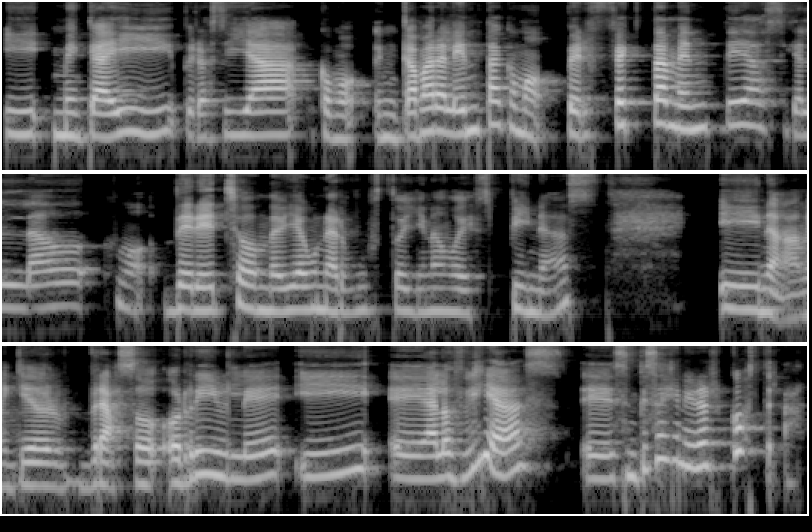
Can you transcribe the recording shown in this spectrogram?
y me caí, pero así ya como en cámara lenta, como perfectamente hacia el lado como derecho donde había un arbusto lleno de espinas. Y nada, me quedó el brazo horrible y eh, a los días eh, se empieza a generar costra,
